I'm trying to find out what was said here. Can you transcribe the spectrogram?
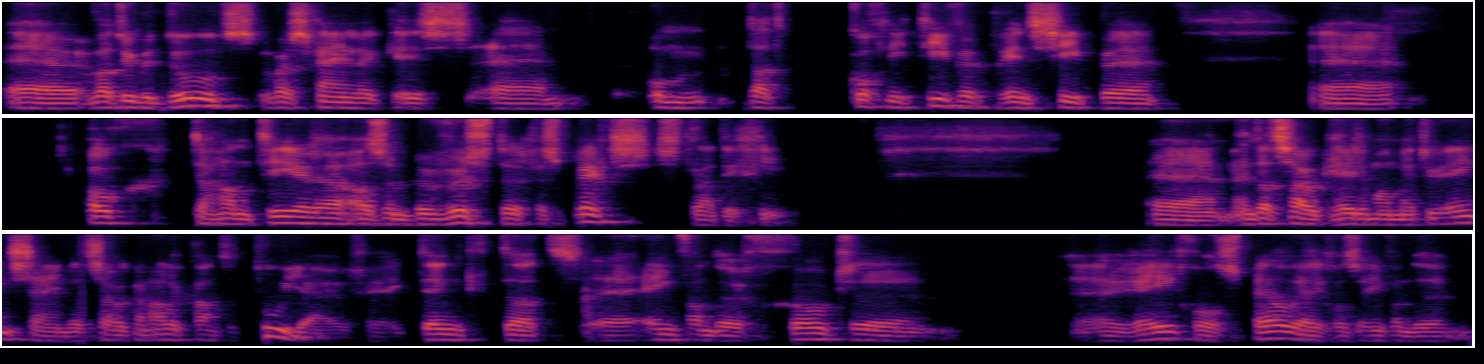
Uh, wat u bedoelt waarschijnlijk is uh, om dat cognitieve principe uh, ook te hanteren als een bewuste gespreksstrategie. Uh, en dat zou ik helemaal met u eens zijn. Dat zou ik aan alle kanten toejuichen. Ik denk dat uh, een van de grote uh, regels, spelregels, een van de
